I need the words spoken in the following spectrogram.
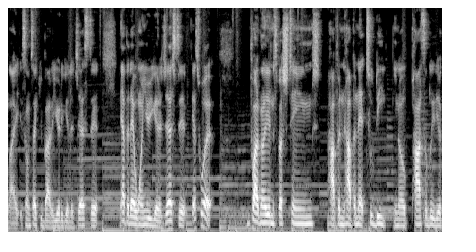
Like it's gonna take you about a year to get adjusted. After that one year you get adjusted, guess what? You're probably gonna get in special teams, hopping hopping that two deep. You know, possibly your,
